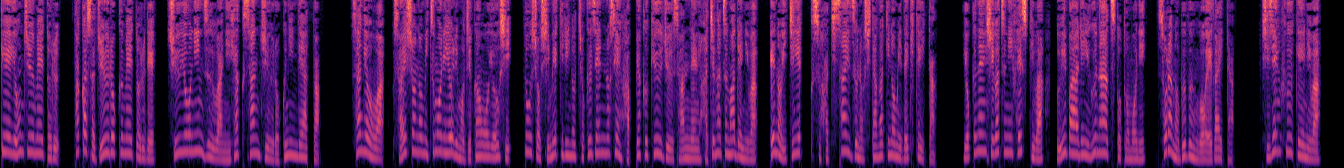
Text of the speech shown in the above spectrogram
径40メートル、高さ16メートルで収容人数は236人であった。作業は最初の見積もりよりも時間を要し、当初締め切りの直前の1893年8月までには絵の 1X8 サイズの下書きのみできていた。翌年4月にフェスティはウイバーリー・グナーツと共に空の部分を描いた。自然風景には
